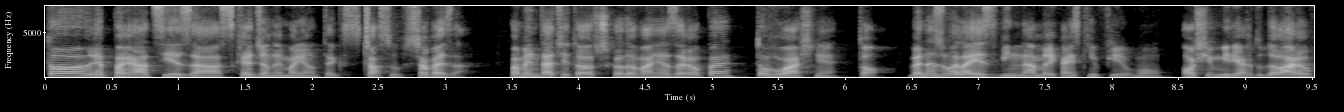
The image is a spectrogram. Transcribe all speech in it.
to reparacje za skradziony majątek z czasów Chaveza. Pamiętacie te odszkodowania za ropę? To właśnie to. Wenezuela jest winna amerykańskim firmom 8 miliardów dolarów,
